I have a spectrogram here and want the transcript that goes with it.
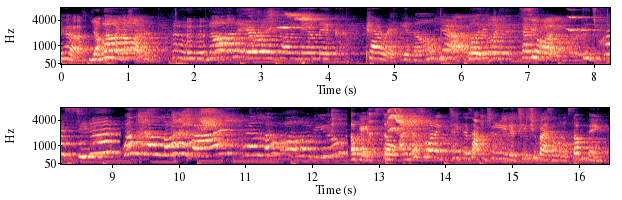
Yeah. Yeah. Oh non non-aerodynamic parrot, you know? Yeah. But they're like it's heavy so- body birds. Did you guys see that? Well, hello guys. Hello all of you. Okay, so I just want to take this opportunity to teach you guys a little something.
